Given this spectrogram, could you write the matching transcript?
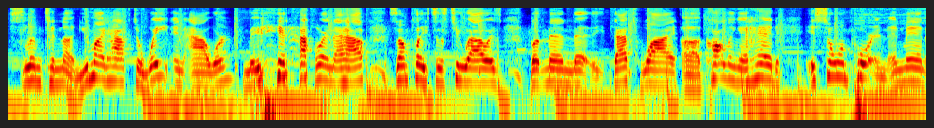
slim to none. You might have to wait an hour, maybe an hour and a half. Some places two hours, but man, that, that's why uh, calling ahead is so important. And man,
